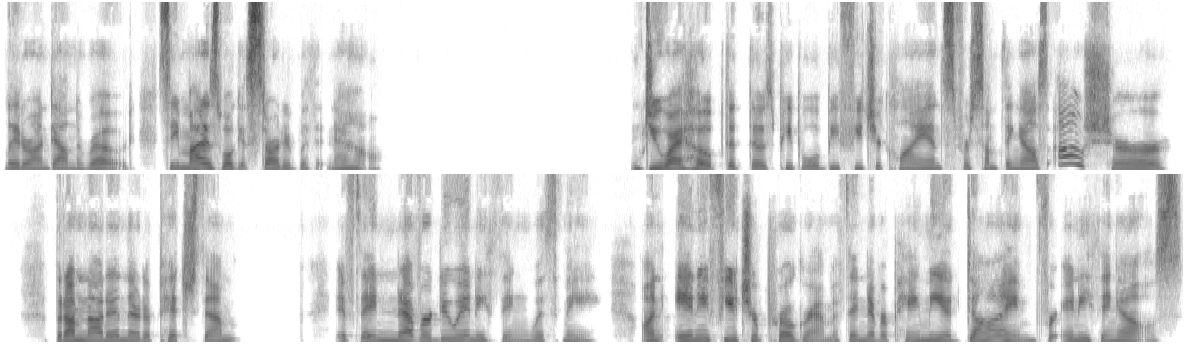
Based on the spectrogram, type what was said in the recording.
later on down the road. So you might as well get started with it now. Do I hope that those people will be future clients for something else? Oh, sure. But I'm not in there to pitch them. If they never do anything with me on any future program, if they never pay me a dime for anything else,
